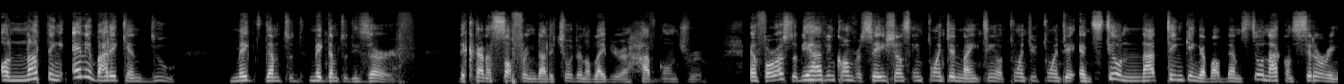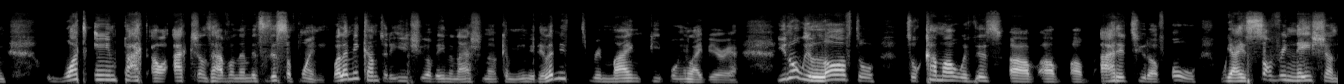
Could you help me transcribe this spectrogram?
or nothing anybody can do makes them to make them to deserve the kind of suffering that the children of Liberia have gone through. And for us to be having conversations in 2019 or 2020 and still not thinking about them, still not considering what impact our actions have on them, is disappointing. But let me come to the issue of the international community. Let me remind people in Liberia. You know, we love to, to come out with this uh, uh, uh, attitude of, oh, we are a sovereign nation.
